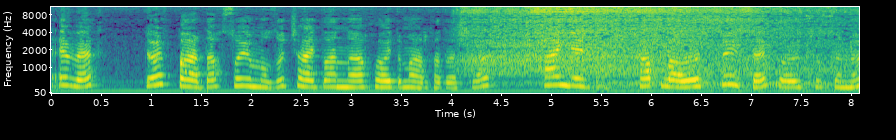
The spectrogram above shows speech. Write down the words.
Evet. 4 bardak suyumuzu çaydanlığa koydum arkadaşlar. Hangi kapla ölçtüysek ölçüsünü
